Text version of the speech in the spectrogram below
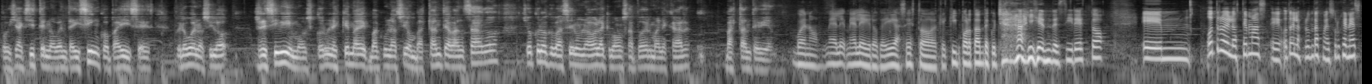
pues ya existen 95 países, pero bueno, si lo recibimos con un esquema de vacunación bastante avanzado, yo creo que va a ser una ola que vamos a poder manejar bastante bien. Bueno, me, alegro que digas esto, que qué importante escuchar a alguien decir esto. Em, otro de los temas, eh, otra de las preguntas que me surgen es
